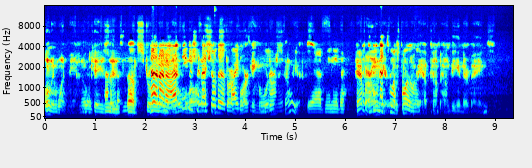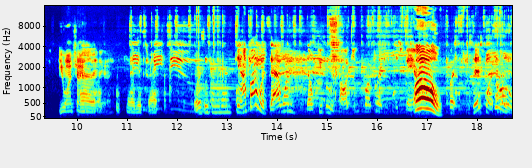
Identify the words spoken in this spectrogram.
Only one man. Okay, is Kinda that messed up. stroll No, no, no, I think we should not show the start fighting barking scene, orders. honest. Hell yes. Yeah, me neither. Half I our think own that's too heroes much don't know they have compound V in their veins. You want China? Uh, India? yeah, this guy. Where he from again? See, I'm fine with that one. The people who talking for it is fair. Oh, But this one, oh,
